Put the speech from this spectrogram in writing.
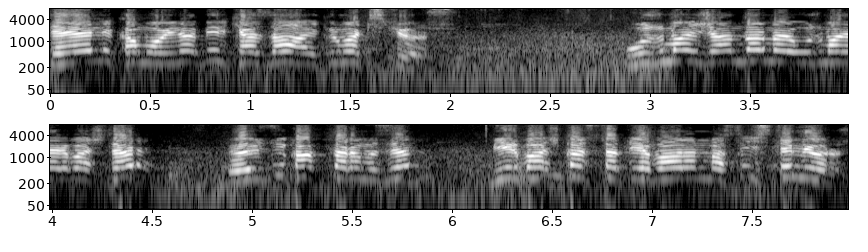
değerli kamuoyuna bir kez daha haykırmak istiyoruz. Uzman jandarma ve uzman erbaşlar özlük haklarımızın bir başka statüye bağlanmasını istemiyoruz.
